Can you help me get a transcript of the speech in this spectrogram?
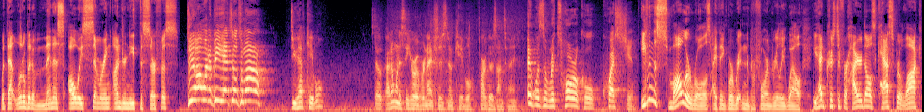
with that little bit of menace always simmering underneath the surface. Do y'all want to be here till tomorrow? Do you have cable? So I don't want to stay here overnight if there's no cable. Fargo's on tonight. It was a rhetorical question. Even the smaller roles, I think, were written and performed really well. You had Christopher Heyerdahl's Casper Locke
